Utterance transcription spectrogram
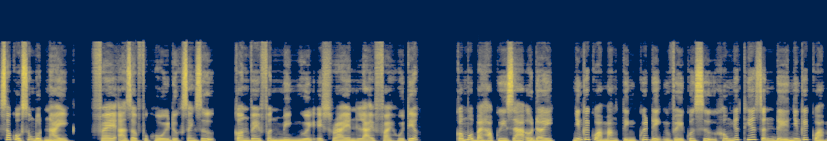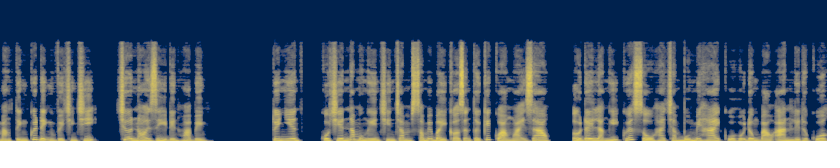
Sau cuộc xung đột này, phe Ả Rập phục hồi được danh dự, còn về phần mình người Israel lại phải hối tiếc. Có một bài học quý giá ở đây, những kết quả mang tính quyết định về quân sự không nhất thiết dẫn đến những kết quả mang tính quyết định về chính trị, chưa nói gì đến hòa bình. Tuy nhiên, cuộc chiến năm 1967 có dẫn tới kết quả ngoại giao, ở đây là nghị quyết số 242 của Hội đồng Bảo an Liên Hợp Quốc.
